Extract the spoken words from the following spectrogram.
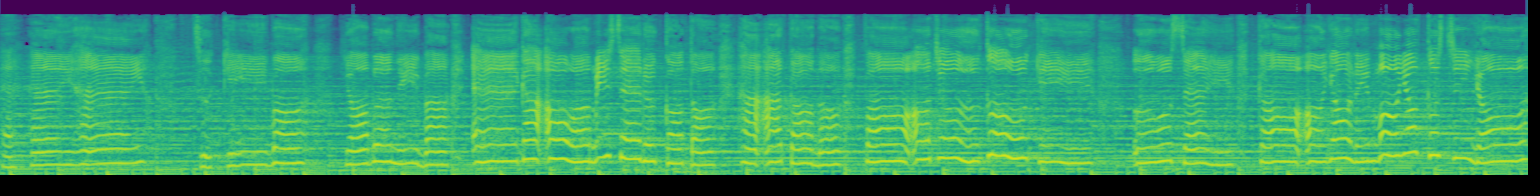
へへいへい月を呼ぶには笑顔を見せること。ハートのフォーチュンクッキー運勢今日よりもよくしよう。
